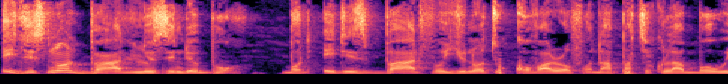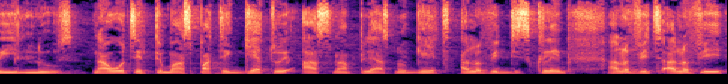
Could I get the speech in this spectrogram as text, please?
it is not bad losing the ball. But it is bad for you not to cover up for that particular ball we lose. Now what if Thomas Partey get to Arsenal players no get? I know if it disclaim, I know if it, I know if it,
